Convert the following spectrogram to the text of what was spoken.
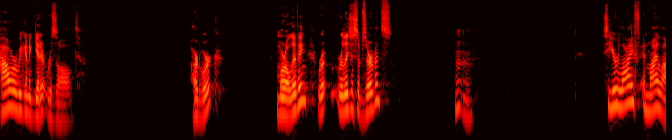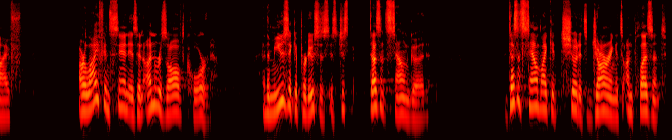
How are we going to get it resolved? Hard work? Moral living? R- religious observance? Mm-mm. See, your life and my life, our life in sin is an unresolved chord. And the music it produces is just doesn't sound good. It doesn't sound like it should. It's jarring, it's unpleasant.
